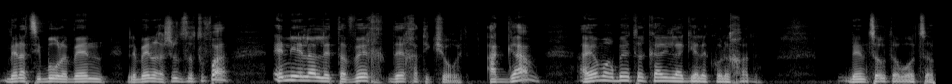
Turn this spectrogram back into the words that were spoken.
בין הציבור לבין, לבין רשות שדות התעופה, אין לי אלא לתווך דרך התקשורת. אגב, היום הרבה יותר קל לי להגיע לכל אחד. באמצעות הוואטסאפ,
